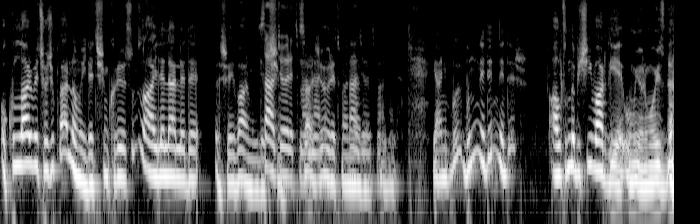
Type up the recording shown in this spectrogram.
okullar ve çocuklarla mı iletişim kuruyorsunuz? Ailelerle de şey var mı iletişim? Sadece öğretmenlerle. Sadece öğretmenlerle. Sadece öğretmenlerle. Yani bu, bunun nedeni nedir? Altında bir şey var diye umuyorum o yüzden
